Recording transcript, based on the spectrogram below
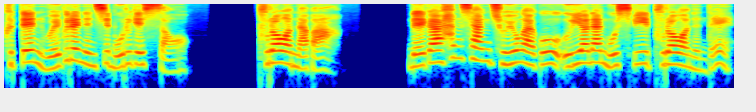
그땐 왜 그랬는지 모르겠어. 부러웠나 봐. 내가 항상 조용하고 의연한 모습이 부러웠는데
